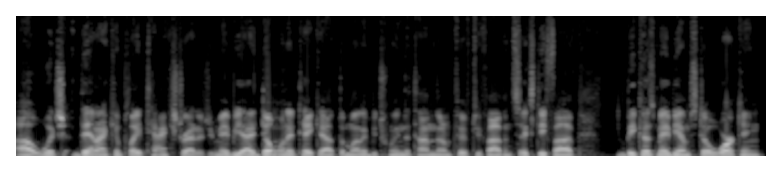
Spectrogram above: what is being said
uh, which then I can play tax strategy. Maybe I don't want to take out the money between the time that I'm 55 and 65 because maybe I'm still working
